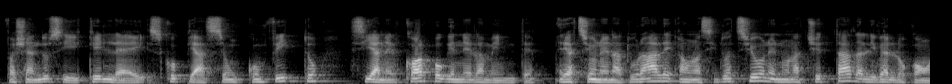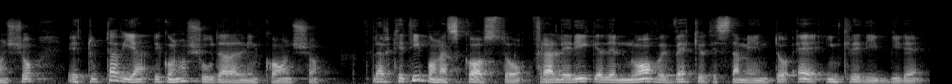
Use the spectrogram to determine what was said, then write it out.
facendo sì che in lei scoppiasse un conflitto sia nel corpo che nella mente, reazione naturale a una situazione non accettata a livello conscio e tuttavia riconosciuta dall'inconscio. L'archetipo nascosto fra le righe del Nuovo e Vecchio Testamento è incredibile.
